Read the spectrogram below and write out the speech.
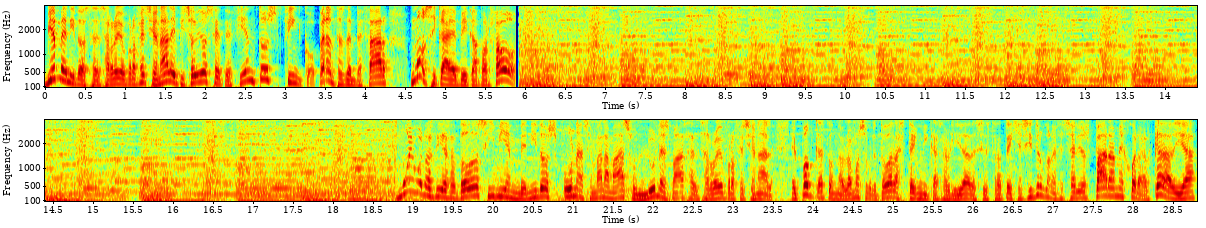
Bienvenidos a Desarrollo Profesional, episodio 705. Pero antes de empezar, música épica, por favor. Buenos días a todos y bienvenidos una semana más, un lunes más a Desarrollo Profesional, el podcast donde hablamos sobre todas las técnicas, habilidades, estrategias y trucos necesarios para mejorar cada día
